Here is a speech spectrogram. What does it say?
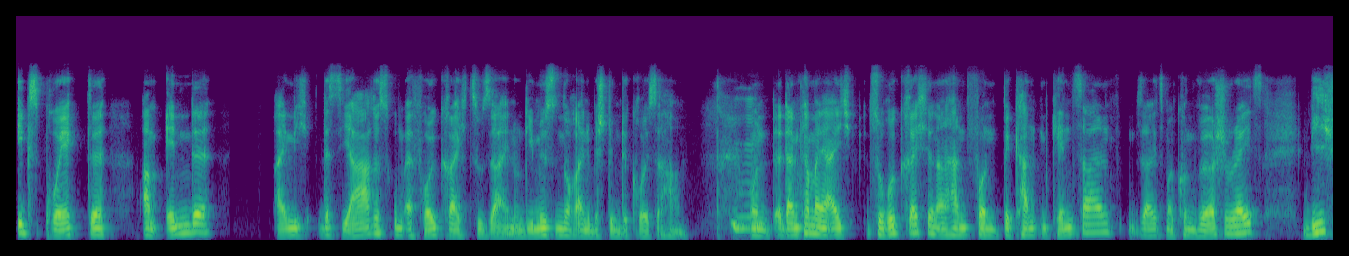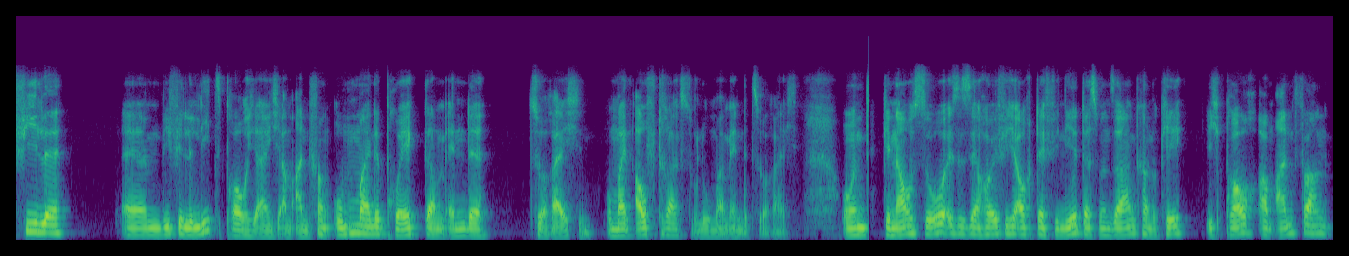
x Projekte am Ende eigentlich des Jahres, um erfolgreich zu sein. Und die müssen noch eine bestimmte Größe haben. Mhm. Und äh, dann kann man ja eigentlich zurückrechnen anhand von bekannten Kennzahlen, sage jetzt mal Conversion Rates, wie viele, ähm, wie viele Leads brauche ich eigentlich am Anfang, um meine Projekte am Ende zu erreichen, um mein Auftragsvolumen am Ende zu erreichen. Und genau so ist es ja häufig auch definiert, dass man sagen kann, okay, ich brauche am Anfang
